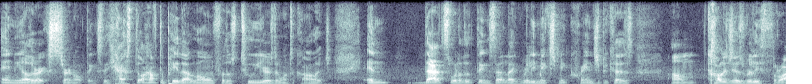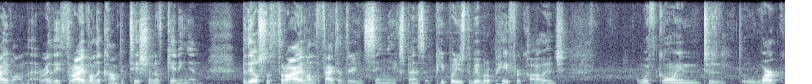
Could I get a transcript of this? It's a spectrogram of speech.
any other external things? They still have to pay that loan for those two years they went to college, and that's one of the things that like really makes me cringe because um, colleges really thrive on that, right? They thrive on the competition of getting in, but they also thrive on the fact that they're insanely expensive. People used to be able to pay for college with going to work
